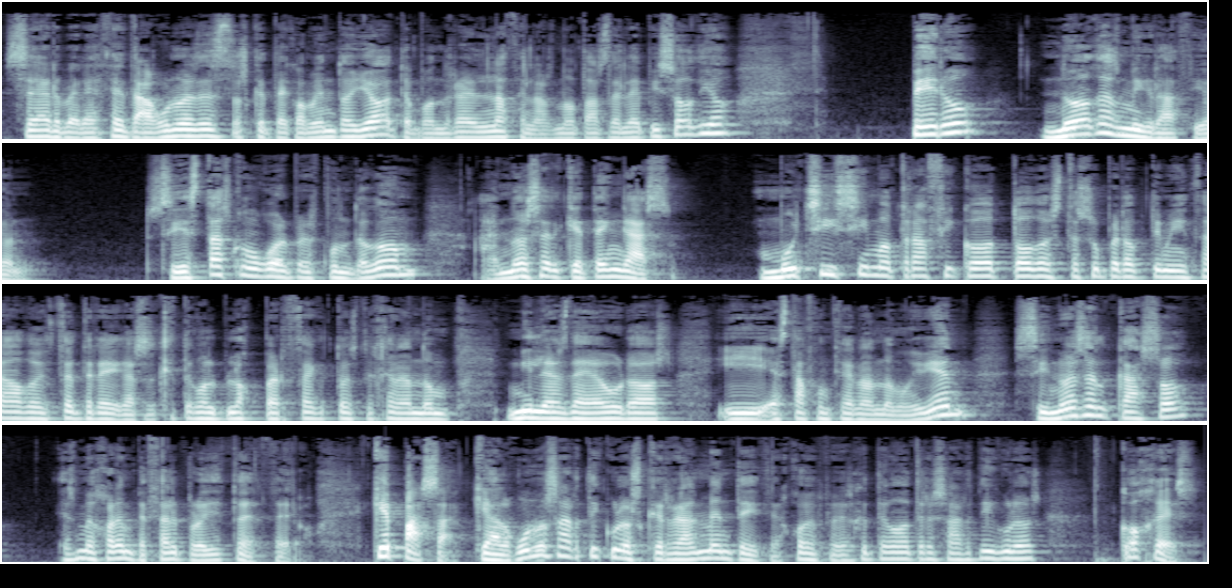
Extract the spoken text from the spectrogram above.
Server, etcétera, algunos de estos que te comento yo, te pondré el enlace en las notas del episodio, pero no hagas migración. Si estás con WordPress.com, a no ser que tengas muchísimo tráfico, todo esté súper optimizado, etcétera, y digas, es que tengo el blog perfecto, estoy generando miles de euros y está funcionando muy bien. Si no es el caso, es mejor empezar el proyecto de cero. ¿Qué pasa? Que algunos artículos que realmente dices, joder, pero es que tengo tres artículos, coges,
